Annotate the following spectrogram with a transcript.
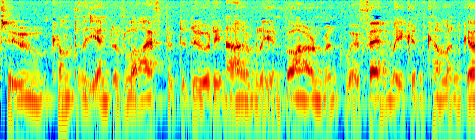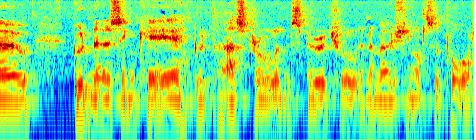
to come to the end of life, but to do it in a homely environment where family can come and go, good nursing care, good pastoral and spiritual and emotional support.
